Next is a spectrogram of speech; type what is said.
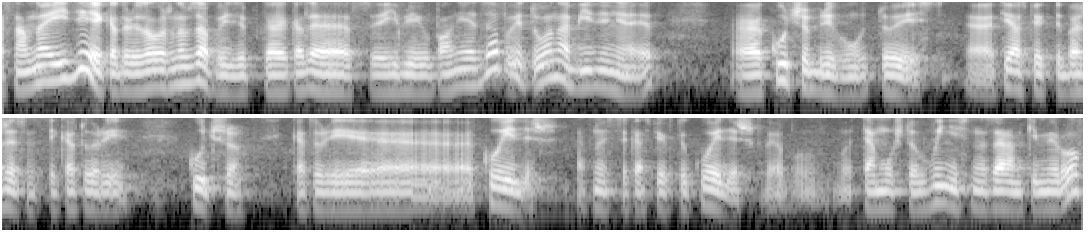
Основная идея, которая заложена в заповеди, когда еврей выполняет заповедь, то он объединяет э, кучу брегу, то есть э, те аспекты божественности, которые кучу, которые э, коидыш, относятся к аспекту коидыш, тому, что вынесено за рамки миров,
